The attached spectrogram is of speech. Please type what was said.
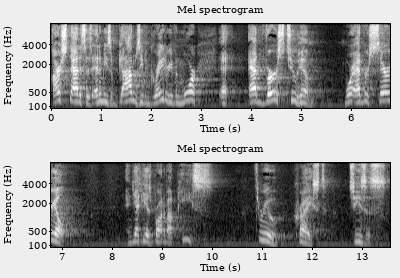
our status as enemies of God was even greater, even more uh, adverse to Him, more adversarial. And yet He has brought about peace through Christ Jesus.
